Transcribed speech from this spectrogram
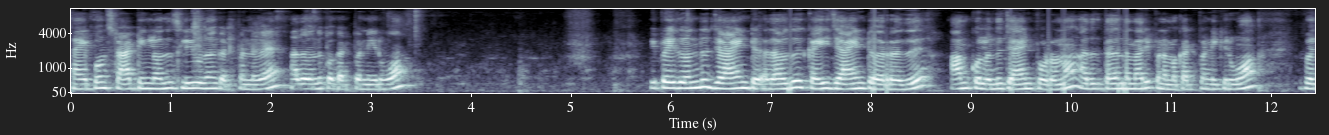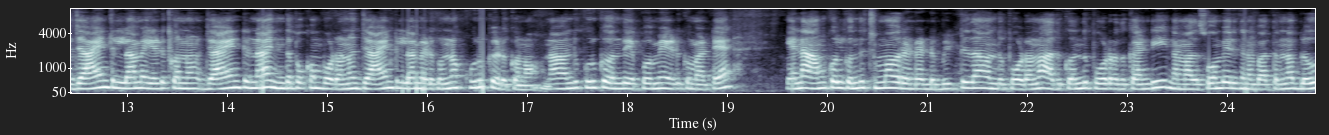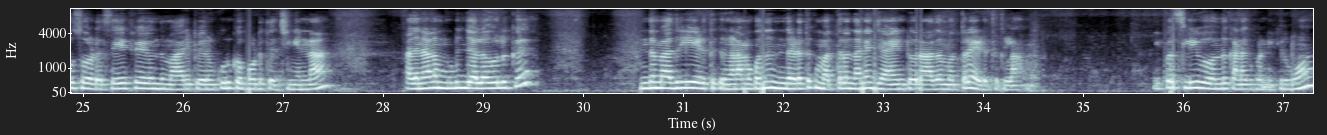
நான் எப்பவும் ஸ்டார்டிங்கில் வந்து ஸ்லீவ் தான் கட் பண்ணுவேன். அதை வந்து இப்போ கட் பண்ணிடுவோம் இப்போ இது வந்து ஜாயிண்ட் அதாவது கை ஜாயிண்ட் வர்றது. ஆம்கோல் வந்து ஜாயிண்ட் போடணும். அதுக்கு தகுந்த மாதிரி இப்போ நம்ம கட் பண்ணிக்கிடுவோம் இப்போ ஜாயிண்ட் இல்லாமல் எடுக்கணும். ஜாயிண்ட்னா இந்த பக்கம் போடணும். ஜாயிண்ட் இல்லாமல் எடுக்கணும்னா குறுக்கு எடுக்கணும். நான் வந்து குறுக்கு வந்து எப்போவுமே எடுக்க மாட்டேன். ஏன்னா ஆம்கோலுக்கு வந்து சும்மா ஒரு ரெண்டு ரெண்டு பிட்டு தான் வந்து போடணும். அதுக்கு வந்து போடுறதுக்காண்டி நம்ம அதை சோம்பேறித்தனம் பார்த்தோம்னா ப்ளவுஸோட சேஃபே வந்து மாறி போயிடும் குறுக்க போட்டு தைச்சிங்கன்னா. அதனால் முடிஞ்ச அளவுக்கு இந்த மாதிரியே எடுத்துக்கிறோங்க. நமக்கு வந்து இந்த இடத்துக்கு மாத்திரம் தானே ஜாயிண்ட் வரும் அதை மாத்திரம் எடுத்துக்கலாம். இப்போ ஸ்லீவை வந்து கணக்கு பண்ணிக்கிடுவோம்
